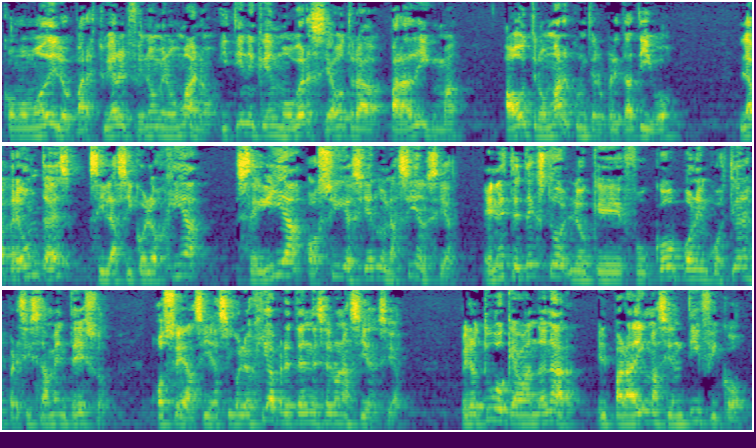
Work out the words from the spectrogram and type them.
como modelo para estudiar el fenómeno humano y tiene que moverse a otro paradigma, a otro marco interpretativo, la pregunta es si la psicología seguía o sigue siendo una ciencia. En este texto lo que Foucault pone en cuestión es precisamente eso. O sea, si la psicología pretende ser una ciencia, pero tuvo que abandonar el paradigma científico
